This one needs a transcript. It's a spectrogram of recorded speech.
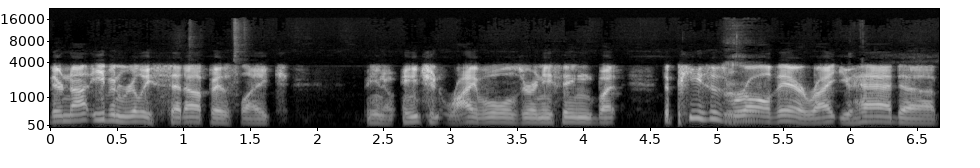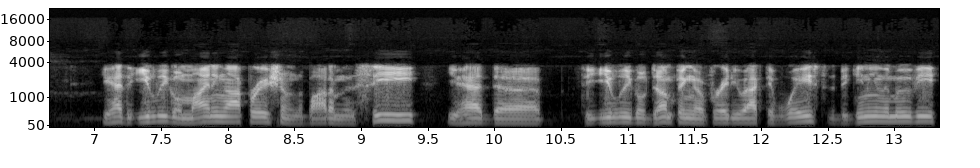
They're not even really set up as like you know ancient rivals or anything, but the pieces were Mhm. all there, right? You had uh, you had the illegal mining operation on the bottom of the sea. You had the the illegal dumping of radioactive waste at the beginning of the movie.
